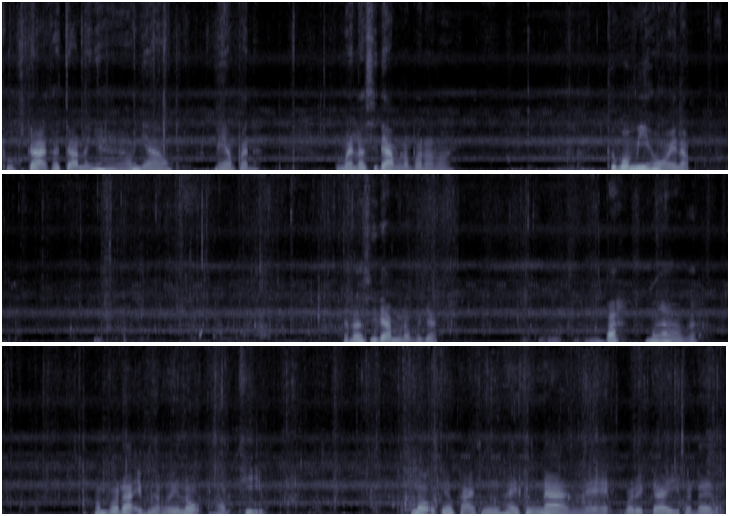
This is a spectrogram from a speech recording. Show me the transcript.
ผูกกะเขาจอดนะยาวยาวแนวปะนะทำไมเราสีดำแล้วป้อนอร่อย คือบ่มีหอยเนาะแล้วเราสีดำแล้วปะจ๊ะปะเมื่อเอากะมันบ่ได้เพื่อนเอ้ยเราหอบที่เราเที่ยวขายถึงไห้ถึงหน้านี่แหละบ่ได้ไกลปานใดหรอก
